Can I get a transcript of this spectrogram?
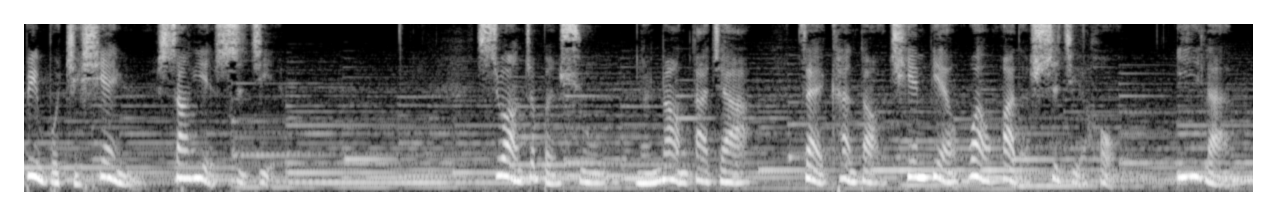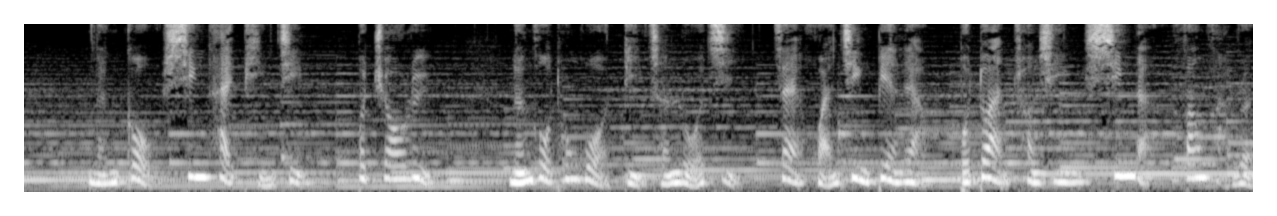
并不局限于商业世界，希望这本书能让大家在看到千变万化的世界后，依然。能够心态平静，不焦虑，能够通过底层逻辑，在环境变量不断创新新的方法论，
